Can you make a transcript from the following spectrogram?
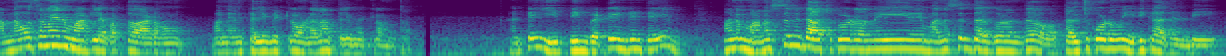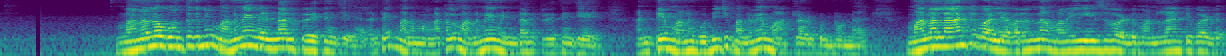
అనవసరమైన మాటలు ఎవరితో ఆడము. మనం ఎంత లిమిట్లో ఉండాలో అంత లిమిట్లో ఉంటాం. అంటే ఈ దీన్ని బట్టి ఏంటంటే మనం మనస్సుని దాచుకోవడాన్ని మనస్సుని దగ్గ తలుచుకోవడం ఇది కాదండి. మనలో గొంతుకుని మనమే వినడానికి ప్రయత్నం చేయాలి. అంటే మన మాటలు మనమే వినడానికి ప్రయత్నం చేయాలి. అంటే మన గురించి మనమే మాట్లాడుకుంటూ ఉండాలి. మనలాంటి వాళ్ళు ఎవరన్నా మన ఏజ్ వాళ్ళు మనలాంటి వాళ్ళు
